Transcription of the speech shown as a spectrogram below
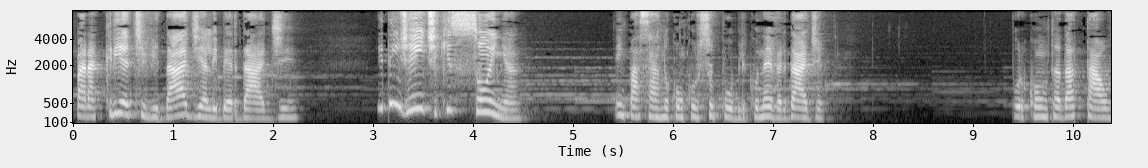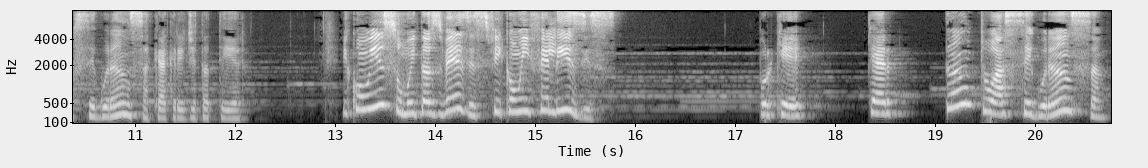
para a criatividade e a liberdade. E tem gente que sonha em passar no concurso público, não é verdade? Por conta da tal segurança que acredita ter. E com isso, muitas vezes ficam infelizes porque quer tanto a segurança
